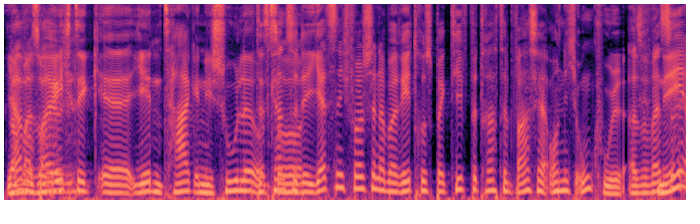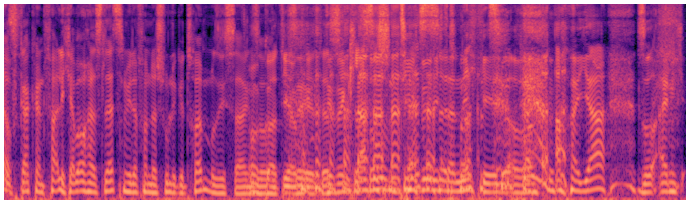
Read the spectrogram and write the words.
Ja, Nochmal so richtig äh, jeden Tag in die Schule. Das und kannst so. Du dir jetzt nicht vorstellen, aber retrospektiv betrachtet war es ja auch nicht uncool. Also weißt nee, du, auf gar keinen Fall. Ich habe auch erst letztens wieder von der Schule geträumt, muss ich sagen. Oh so, Gott, ja, diese, okay, das- diese klassischen so ich dann nicht gehen, aber- aber ja, so eigentlich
